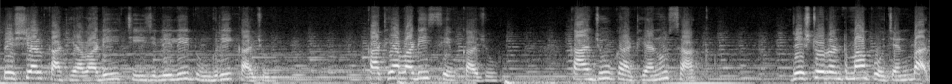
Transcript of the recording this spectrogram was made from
સ્પેશિયલ કાઠિયાવાડી ચીઝ લીલી ડુંગળી કાજુ કાઠિયાવાડી સેવ કાજુ કાજુ ગાંઠિયાનું શાક. રેસ્ટોરન્ટમાં ભોજન બાદ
